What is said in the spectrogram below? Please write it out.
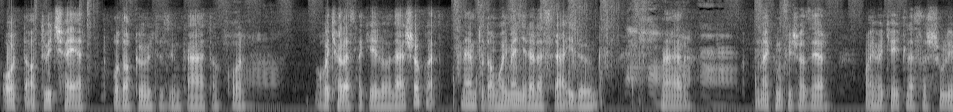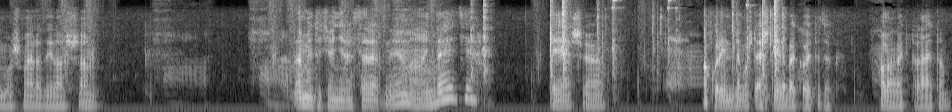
ott a Twitch helyett oda költözünk át, akkor hogyha lesznek élőadásokat, nem tudom, hogy mennyire lesz rá időnk, mert nekünk is azért, majd hogyha itt lesz a suli most már azért lassan, nem mint hogy ennyire szeretném, na mindegy, és uh, akkor én ide most estére beköltözök, ha már megtaláltam,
